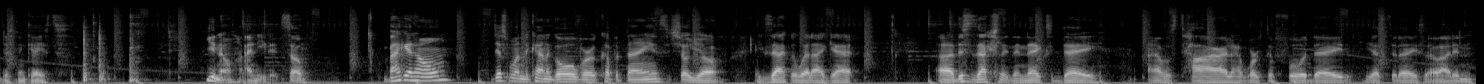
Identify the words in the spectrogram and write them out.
just in case, you know, I need it. So, back at home, just wanted to kind of go over a couple things, show y'all exactly what I got. Uh, this is actually the next day. I was tired. I worked a full day yesterday, so I didn't.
